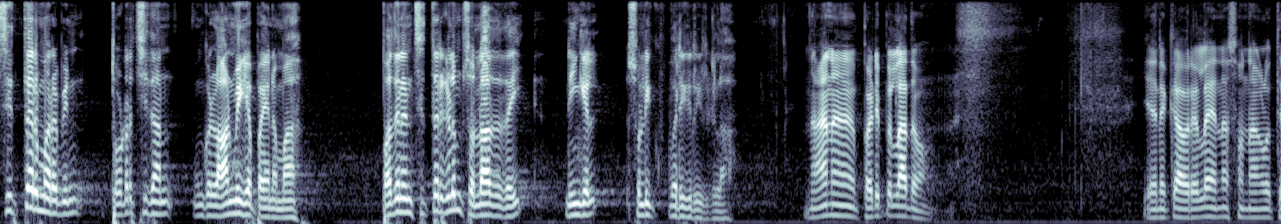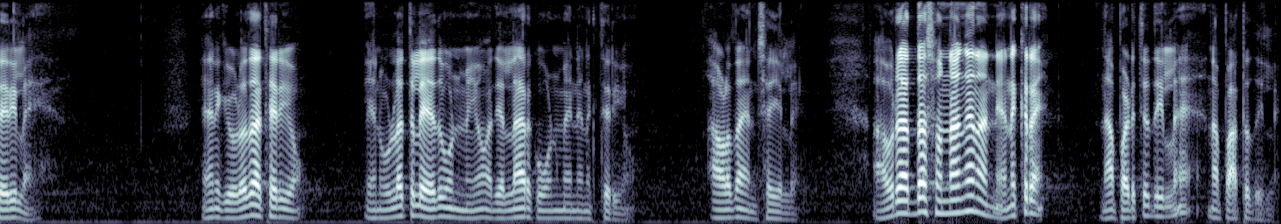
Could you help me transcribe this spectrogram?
சித்தர் மரபின் தொடர்ச்சிதான் உங்கள் ஆன்மீக பயணமா? பதினெண் சித்தர்களும் சொல்லாததை நீங்கள் சொல்லி வருகிறீர்களா? நான் படிப்பில்லாதவன். எனக்கு அவரெல்லாம் என்ன சொன்னாங்களோ தெரியல. எனக்கு இவ்வளோதான் தெரியும். என் உள்ளத்தில் எது உண்மையோ அது எல்லாருக்கும் உண்மைன்னு எனக்கு தெரியும். அவ்வளோதான் என் செயல். அவர் அதான் சொன்னாங்க நான் நினைக்கிறேன். நான் படித்தது இல்லை நான் பார்த்தது இல்லை.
